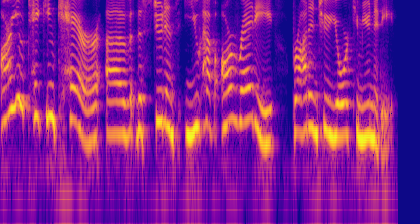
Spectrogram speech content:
Are you taking care of the students you have already brought into your community?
